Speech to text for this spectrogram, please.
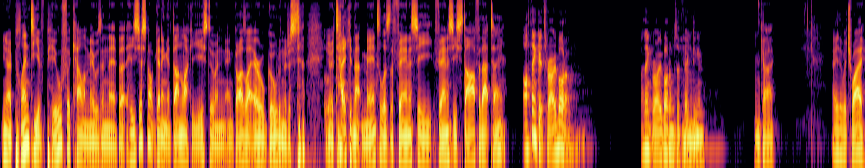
you know, plenty of pill for Callum Mills in there, but he's just not getting it done like he used to. And, and guys like Errol Gulden are just, you know, taking that mantle as the fantasy fantasy star for that team. I think it's Rowbottom. I think Rowbottom's affecting mm. him. Okay. Either which way,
